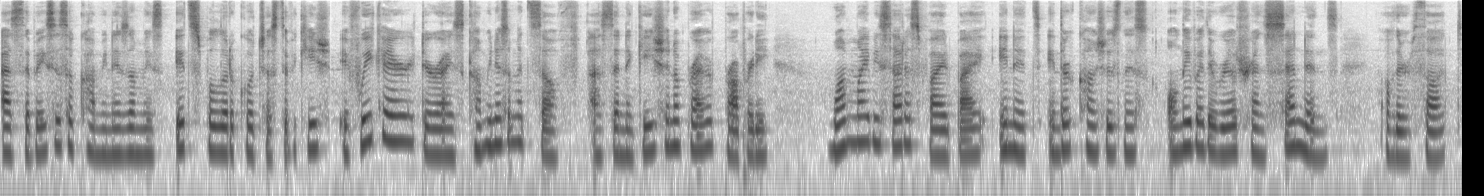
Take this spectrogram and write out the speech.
as the basis of communism is its political justification. If we characterize communism itself as the negation of private property, one might be satisfied by in it in their consciousness only by the real transcendence of their thought,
